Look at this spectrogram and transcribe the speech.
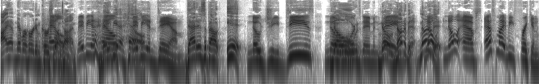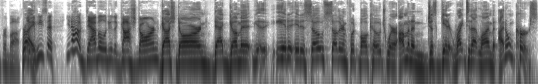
I have never heard him curse Hell. one time. Maybe a hell. Maybe a hell. Maybe a damn. that is about it. No GDs. No, No, Lord's name in no, vain. none of it, none no, of it. No Fs. F might be freaking for Buck. Like Right. if he said, you know how Dabo would do the gosh darn? Gosh darn, dadgummit. It, it is so Southern football coach where I'm going to just get it right to that line, but I don't curse.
